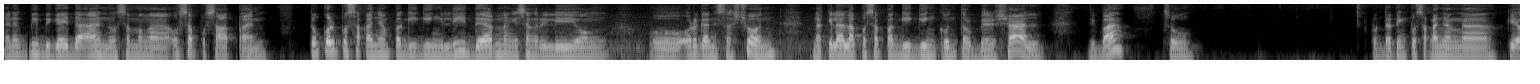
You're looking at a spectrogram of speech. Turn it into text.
ay nagbibigay daan no sa mga usap-usapan tungkol po sa kanyang pagiging leader ng isang reliyong o organisasyon na kilala po sa pagiging controversial, 'di ba? So pagdating po sa kanyang uh, kay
